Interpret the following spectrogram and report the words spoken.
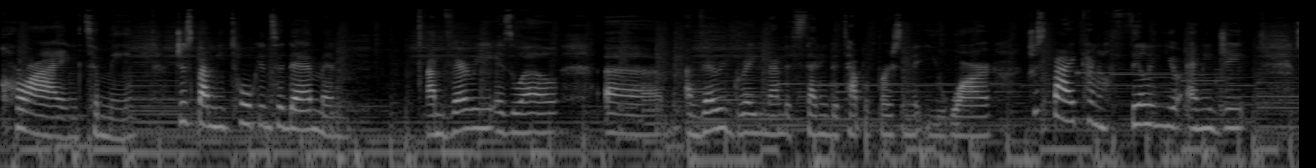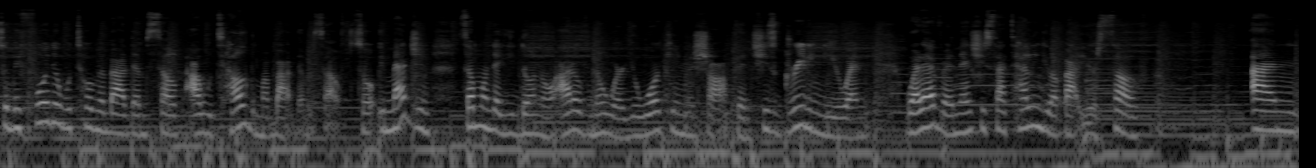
crying to me just by me talking to them and i'm very as well um, i'm very great in understanding the type of person that you are just by kind of feeling your energy. So before they would tell me about themselves, I would tell them about themselves. So imagine someone that you don't know out of nowhere, you're working in a shop and she's greeting you and whatever, and then she starts telling you about yourself. And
